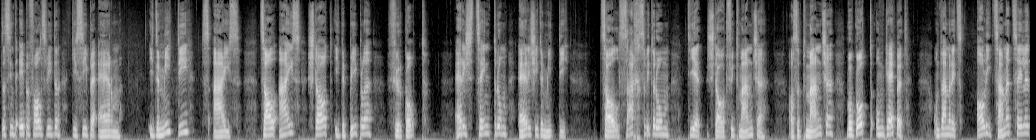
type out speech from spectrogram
das sind ebenfalls wieder die sieben Arme. In der Mitte das Eis. Zahl 1 steht in der Bibel für Gott. Er ist das Zentrum, er ist in der Mitte. Zahl 6 wiederum die steht für die Menschen. Also die Menschen, wo Gott umgeben. Und wenn wir jetzt alle zusammenzählen,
